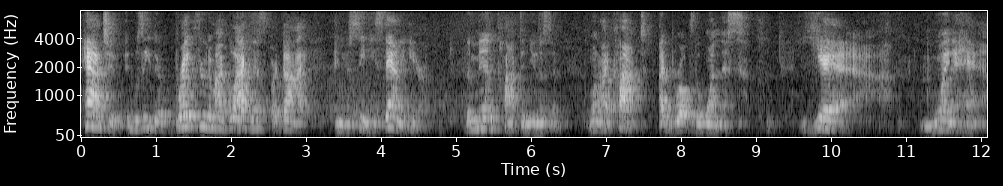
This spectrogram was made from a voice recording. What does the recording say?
Had to. It was either break through to my blackness or die. And you see me standing here. The men clapped in unison. When I clapped, I broke the oneness. Yeah, Moynihan.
